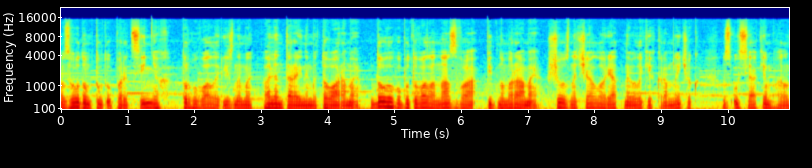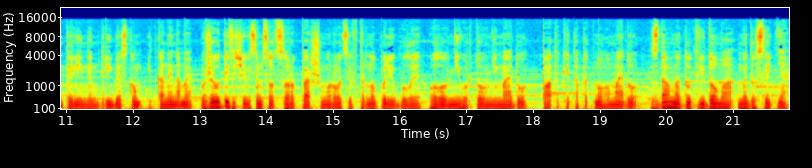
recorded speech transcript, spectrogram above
Згодом тут у передсіннях торгували різними галянтерейними товарами. Довго побутувала назва під номерами, що означало ряд невеликих крамничок з усяким галантерійним дріб'язком і тканинами. Вже у 1841 році в Тернополі були головні гуртовні меду. Патоки та питного меду. Здавна тут відома медоситня,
